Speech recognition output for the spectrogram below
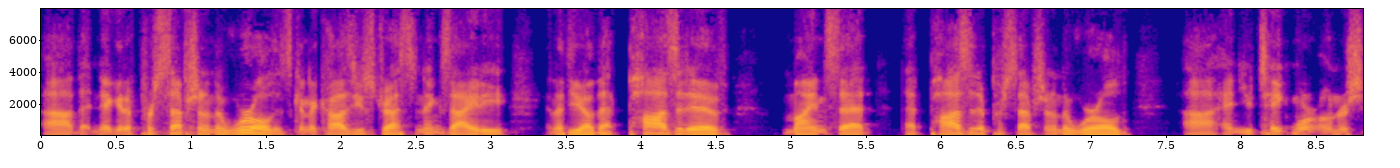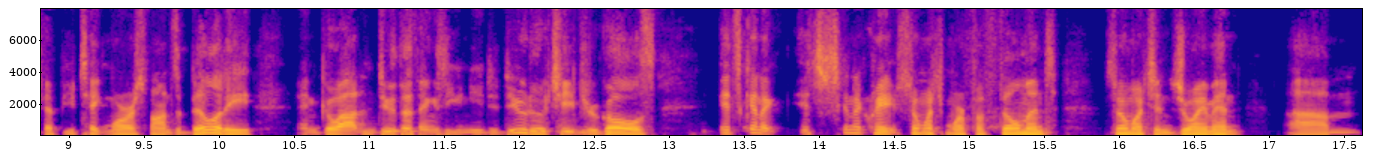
uh, that negative perception of the world, it's going to cause you stress and anxiety. And if you have that positive mindset, that positive perception of the world, uh, and you take more ownership, you take more responsibility, and go out and do the things that you need to do to achieve your goals, it's gonna it's just gonna create so much more fulfillment, so much enjoyment, um,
